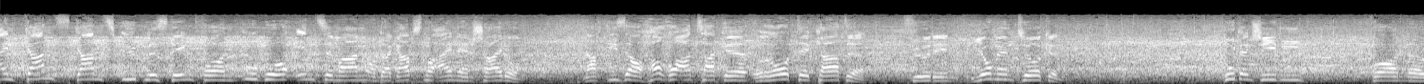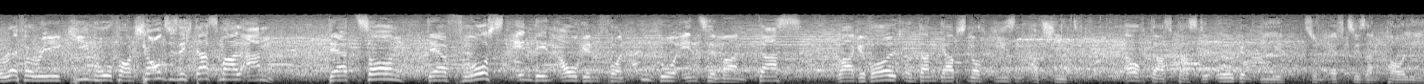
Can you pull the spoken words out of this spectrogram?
Ein ganz, ganz übles Ding von Ugo Inzemann und da gab es nur eine Entscheidung. Nach dieser Horrorattacke rote Karte für den jungen Türken. Gut entschieden von Referee Kienhofer. Und schauen Sie sich das mal an. Der Zorn, der Frust in den Augen von Ugo Inzemann. Das war gewollt und dann gab es noch diesen Abschied. Auch das passte irgendwie zum FC St. Pauli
